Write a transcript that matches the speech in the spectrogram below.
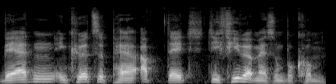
werden in Kürze per Update die Fiebermessung bekommen.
